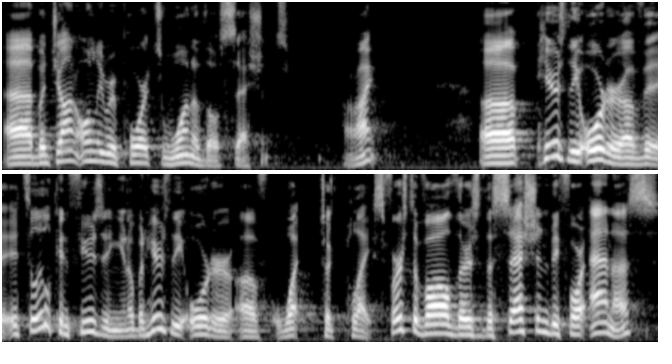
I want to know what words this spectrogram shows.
uh, but John only reports one of those sessions. All right? Uh, here's the order of it. It's a little confusing, you know, but here's the order of what took place. First of all, there's the session before Annas,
